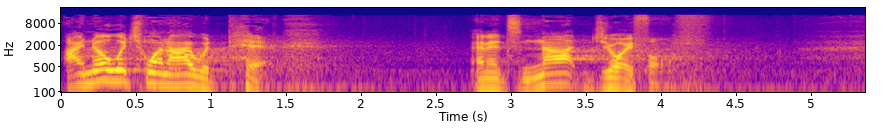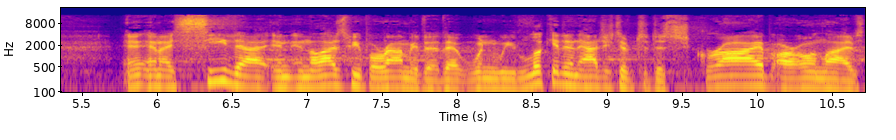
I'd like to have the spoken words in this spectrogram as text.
I know which one I would pick, and it's not joyful. And, and I see that in, in, the lives of people around me that, that when we look at an adjective to describe our own lives,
